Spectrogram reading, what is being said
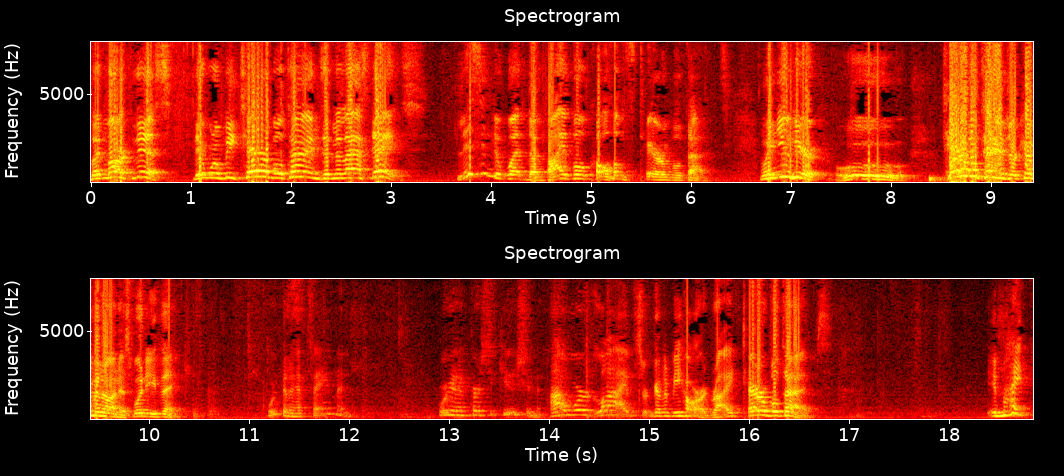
But mark this there will be terrible times in the last days. Listen to what the Bible calls terrible times. When you hear, ooh, terrible times are coming on us, what do you think? We're going to have famine. We're going to have persecution. Our lives are going to be hard, right? Terrible times. It might,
